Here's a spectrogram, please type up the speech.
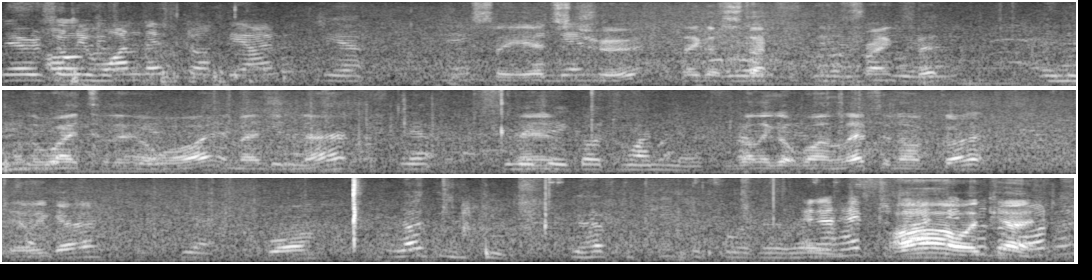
There's Only one left on the island. Yeah. So yeah, it's then- true. They got stuck in Frankfurt And on the way to the Hawaii. Imagine that. Yeah. So And- they got one left. I've only got one left, and I've got it. There we go. Yeah. Warm. Not eating. You have to keep it for the race. And I have to Oh, dive into okay. the water.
